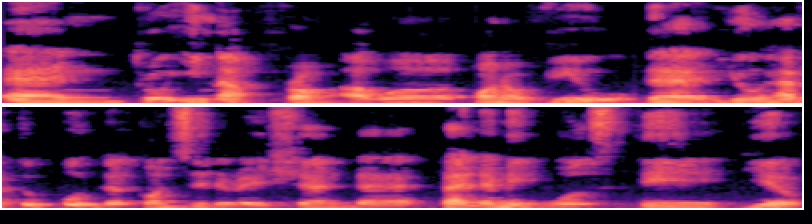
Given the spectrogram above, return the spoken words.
And true enough, from our point of view, that you have to put the consideration that pandemic will stay here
